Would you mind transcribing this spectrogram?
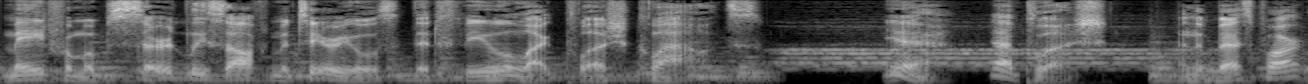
made from absurdly soft materials that feel like plush clouds. Yeah, that plush. And the best part?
